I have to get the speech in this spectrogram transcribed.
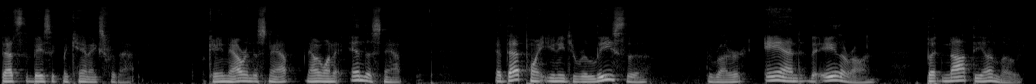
That's the basic mechanics for that. Okay, now we're in the snap. Now we want to end the snap. At that point, you need to release the, the rudder and the aileron, but not the unload,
